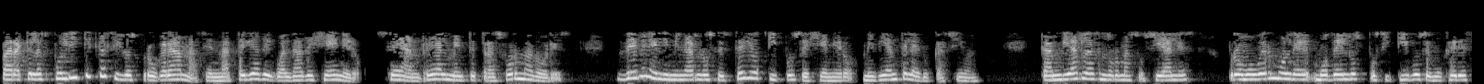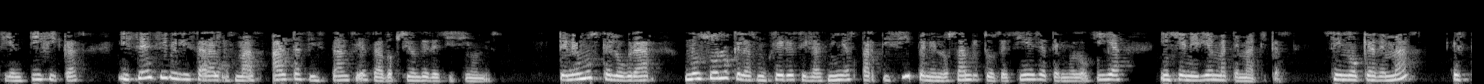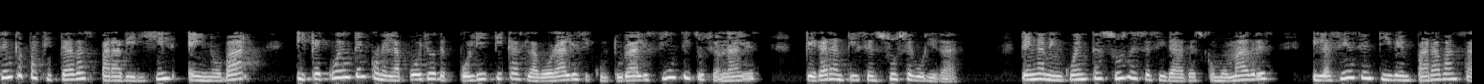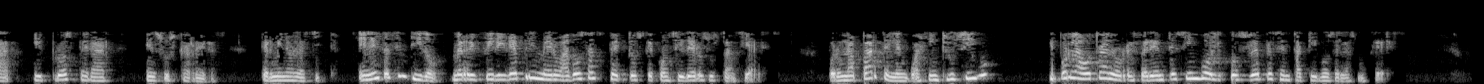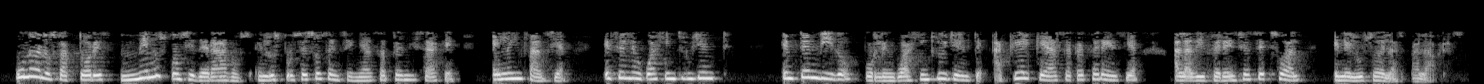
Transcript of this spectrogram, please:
Para que las políticas y los programas en materia de igualdad de género sean realmente transformadores, deben eliminar los estereotipos de género mediante la educación, cambiar las normas sociales, promover modelos positivos de mujeres científicas y sensibilizar a las más altas instancias de adopción de decisiones. Tenemos que lograr no solo que las mujeres y las niñas participen en los ámbitos de ciencia, tecnología, ingeniería y matemáticas, sino que además estén capacitadas para dirigir e innovar y que cuenten con el apoyo de políticas laborales y culturales institucionales que garanticen su seguridad. Tengan en cuenta sus necesidades como madres y las incentiven para avanzar y prosperar en sus carreras. Termino la cita. En este sentido, me referiré primero a dos aspectos que considero sustanciales. Por una parte, el lenguaje inclusivo y por la otra, los referentes simbólicos representativos de las mujeres. Uno de los factores menos considerados en los procesos de enseñanza-aprendizaje en la infancia es el lenguaje incluyente, entendido por lenguaje incluyente aquel que hace referencia a la diferencia sexual en el uso de las palabras.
